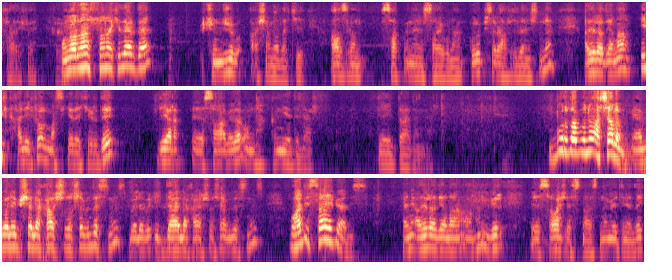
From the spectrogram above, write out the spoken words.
taife. Evet. Onlardan sonrakiler de üçüncü aşamadaki azgın sapkın sahip olan grup ise rahatsızların içinden Ali radıyallahu anh ilk halife olması gerekirdi. Diğer e, sahabeler onun hakkını yediler diye iddia edenler. Burada bunu açalım. Yani böyle bir şeyle karşılaşabilirsiniz. Böyle bir iddiayla karşılaşabilirsiniz. Bu hadis sahih bir hadis. Yani Ali radıyallahu anh'ın bir e, savaş esnasında Medine'de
